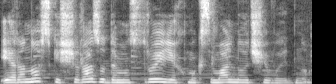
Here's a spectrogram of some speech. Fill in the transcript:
і Ароновський щоразу демонструє їх максимально очевидно.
